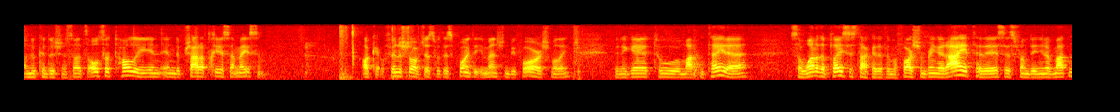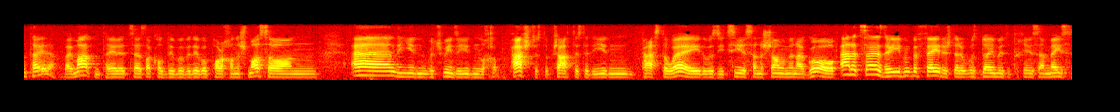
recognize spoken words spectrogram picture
a new condition. So it's also totally in, in the pshat of Tchias HaMesim. Okay, we'll finish off just with this point that you mentioned before, Shmuley. When you get to Matan Torah, so one of the places Taka that the Mefarshim bring a raya to this is from the union of Matan Torah. By Matan Torah it says Lakol Dibu V'Dibu Parchan Shmason and the Yidden, which means the Yidden Pashtus, the Pshat is that the Yidden passed away, there was Yitzias and Neshamim and Agov, and it says they're even befedish that it was Doimit to Tchias HaMesim.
